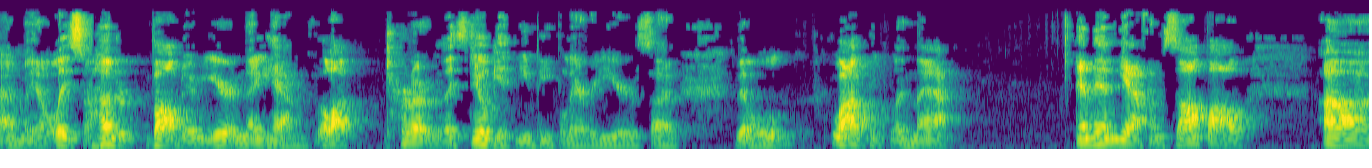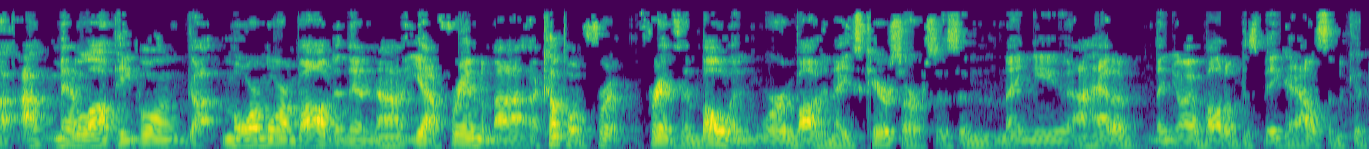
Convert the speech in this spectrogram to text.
um, you know, at least 100 involved every year, and they have a lot turnover. They still get new people every year, so there's a lot of people in that. And then, yeah, from softball, uh, I met a lot of people and got more and more involved. And then, uh, yeah, a friend of mine, a couple of fr- friends in bowling were involved in AIDS Care Services, and they knew I had a, they knew I bought up this big house and could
